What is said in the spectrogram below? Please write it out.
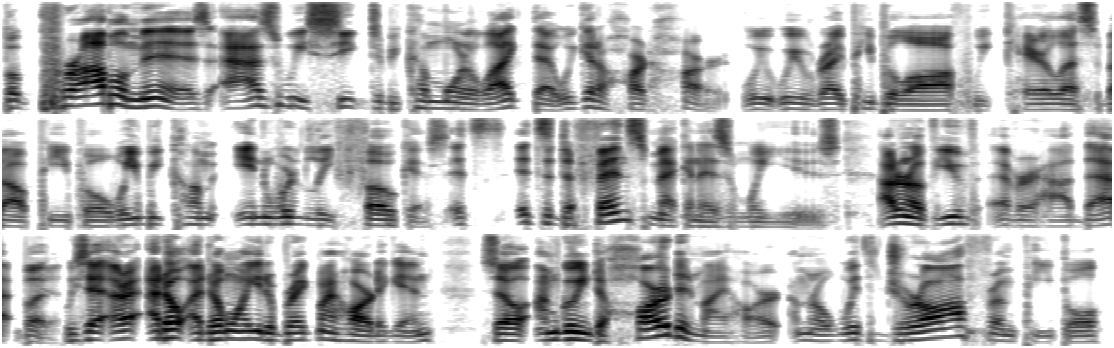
But problem is, as we seek to become more like that, we get a hard heart. We, we write people off. We care less about people. We become inwardly focused. It's it's a defense mechanism we use. I don't know if you've ever had that, but we say, "All right, I don't I don't want you to break my heart again. So I'm going to harden my heart. I'm going to withdraw from people,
